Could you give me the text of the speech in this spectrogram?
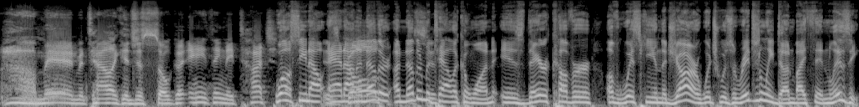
Oh man, Metallica is just so good. Anything they touch. Well, see now, and on another another It's just- Metallica one is their cover of "Whiskey in the Jar," which was originally done by Thin Lizzy,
